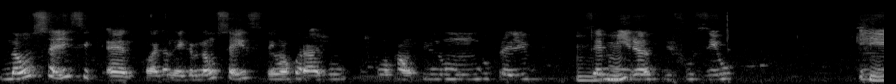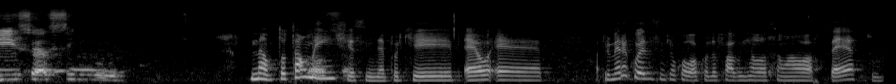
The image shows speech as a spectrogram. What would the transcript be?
não sei se, é, colega negra, não sei se tem uma coragem de colocar um filho no mundo para ele uhum. ser mira de fuzil. Sim. E isso é assim. Não, totalmente, Nossa. assim, né? Porque é, é a primeira coisa assim, que eu coloco quando eu falo em relação ao afeto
